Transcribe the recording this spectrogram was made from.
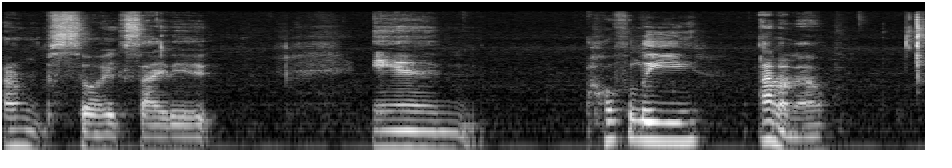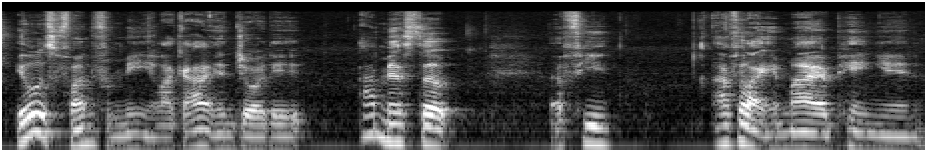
I'm so excited, and hopefully, I don't know. It was fun for me. Like I enjoyed it. I messed up a few. I feel like, in my opinion,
